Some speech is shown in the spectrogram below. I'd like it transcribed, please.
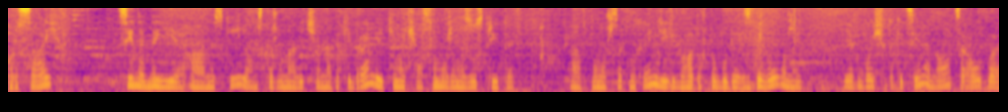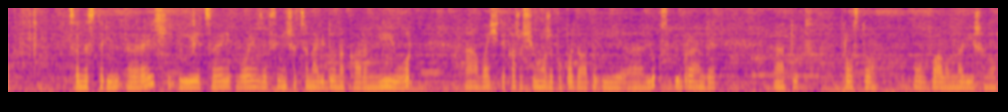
Орсай. Ціни не є а, низькі, я вам скажу навіть ще на такі бренди, які ми часто можемо зустріти в тому ж секонд-хенді, і багато хто буде здивований, якби що такі ціни, але це аутлет. Це не старі е, речі, і це якби зовсім інша ціна від Дона Карен Нью-Йорк. Бачите, кажуть, що може попадати і е, люксові бренди. Тут просто валом навішано.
